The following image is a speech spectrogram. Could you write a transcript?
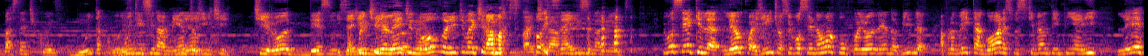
bastante coisa. Muita coisa. Muito ensinamento Meu. a gente tirou desse E se a gente ler de novo, a gente vai tirar mais vai coisa tirar mais ensinamento. E você que le- leu com a gente, ou se você não acompanhou lendo a Bíblia, aproveita agora, se você tiver um tempinho aí, lê,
